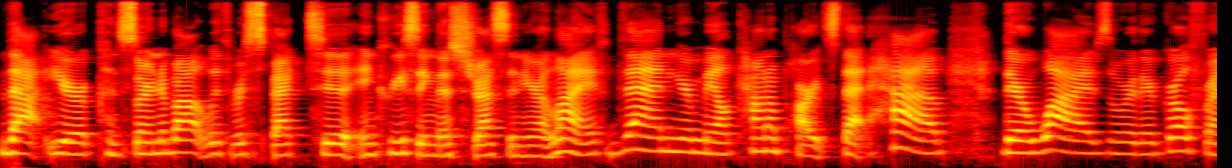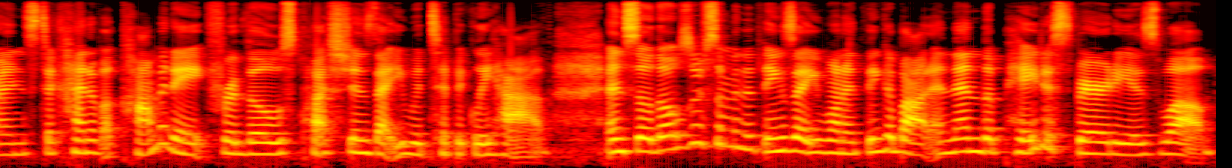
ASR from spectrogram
that you're concerned about with respect to increasing the stress in your life than your male counterparts that have their wives or their girlfriends to kind of accommodate for those questions that you would typically have. And so those are some of the things that you want to think about. And then the pay disparity as well.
